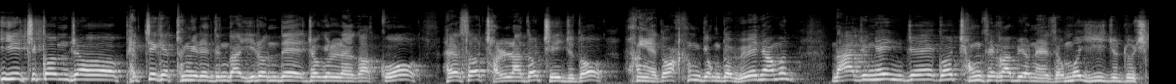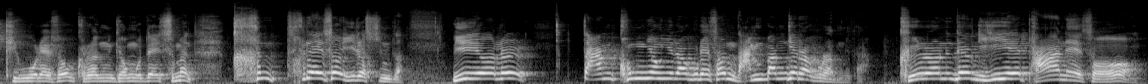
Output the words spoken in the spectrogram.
이 지금 저 백제 계통이라든가 이런데 저기를 해갖고 해서 전라도, 제주도, 황해도, 함경도 왜냐하면 나중에 이제 그 정세가 변해서 뭐 이주도 시키고 그래서 그런 경우도 있으면 큰 틀에서 이렇습니다. 이거를 땅콩령이라고 그래서 남방계라고 합니다. 그러는데 이에 반해서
